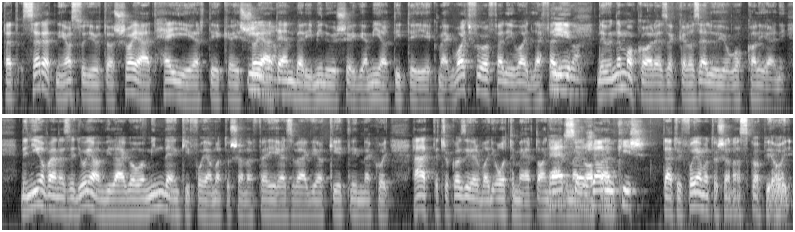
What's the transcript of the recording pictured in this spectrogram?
tehát szeretné azt, hogy őt a saját helyi értéke és saját emberi minősége miatt ítéljék meg, vagy fölfelé, vagy lefelé, de ő nem akar ezekkel az előjogokkal élni. De nyilván ez egy olyan világ, ahol mindenki folyamatosan a fejéhez vágja a kétlinnek, hogy hát te csak azért vagy ott, mert anyád Persze, meg apád. is. Tehát, hogy folyamatosan azt kapja, hogy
